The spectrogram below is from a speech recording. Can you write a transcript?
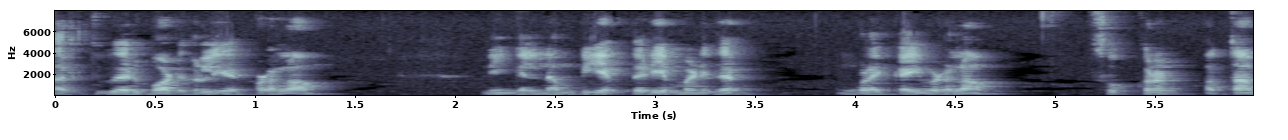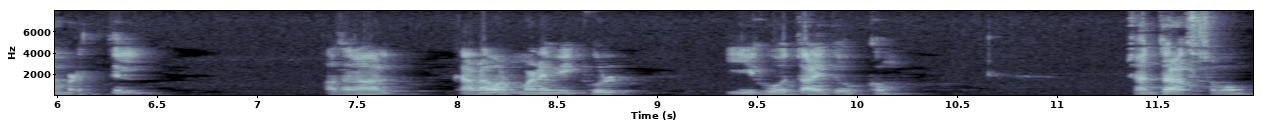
கருத்து வேறுபாடுகள் ஏற்படலாம். நீங்கள் நம்பிய பெரிய மனிதர் உங்களை கைவிடலாம். சுக்கரன் பத்தாம் இடத்தில். அதனால் கணவன் மனைவிக்குள் ஈகோ தலைதூக்கும் சந்திராஷ்டமம்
